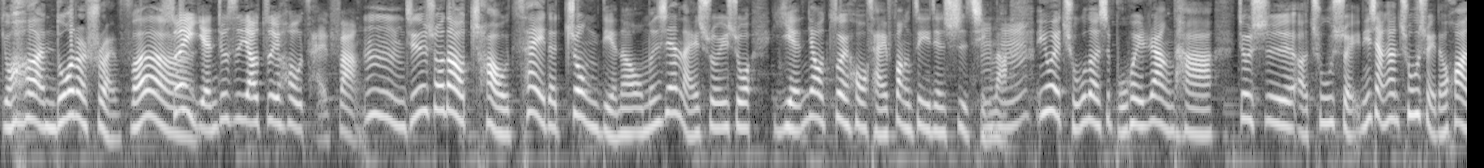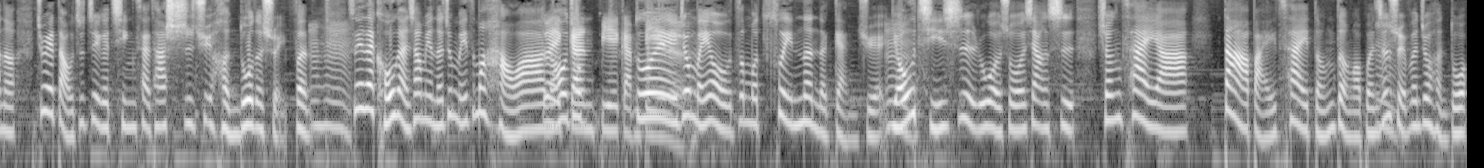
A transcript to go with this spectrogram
有很多的水分。所以盐就是要最后才放。嗯，其实说到炒菜的重点呢，我们先来说一说盐要最后才放这一件事情啦。嗯因为除了是不会让它就是呃出水，你想看出水的话呢，就会导致这个青菜它失去很多的水分，嗯哼，所以在口感上面呢就没这么好啊，然后干瘪干瘪的。对，就没有这么脆嫩的感觉。嗯尤其是如果说像是生菜呀、大白菜等等哦，本身嗯水分就很多。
